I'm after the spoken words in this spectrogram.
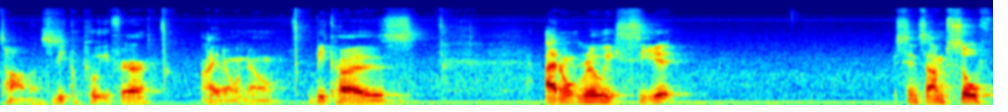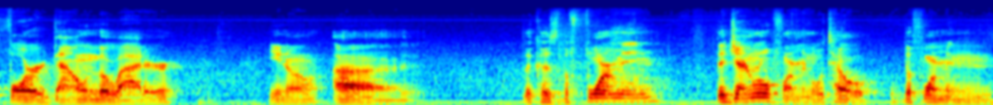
Thomas? To be completely fair, I don't know because I don't really see it since I'm so far down the ladder, you know. Uh, because the foreman, the general foreman, will tell the foreman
